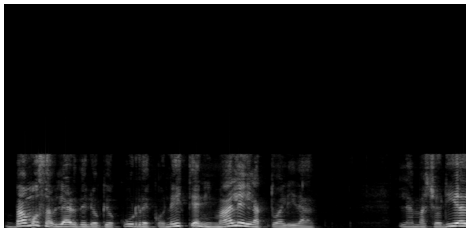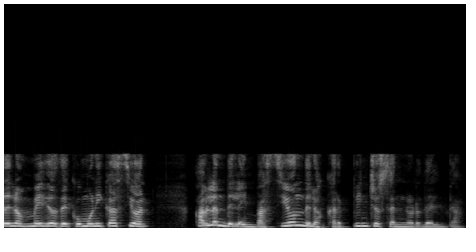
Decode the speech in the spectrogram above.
vamos a hablar de lo que ocurre con este animal en la actualidad. La mayoría de los medios de comunicación hablan de la invasión de los carpinchos en Nordelta,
